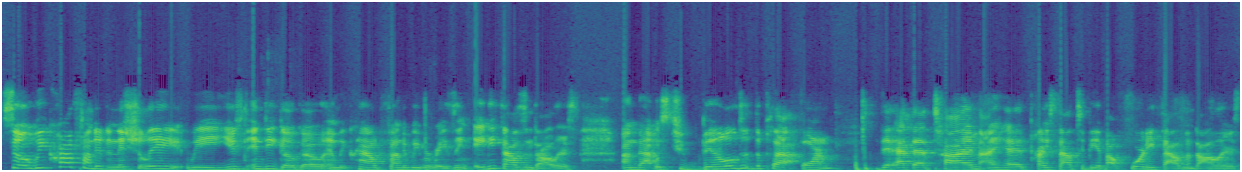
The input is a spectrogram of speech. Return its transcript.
So we crowdfunded initially. We used Indiegogo and we crowdfunded. We were raising eighty thousand dollars. Um, that was to build the platform that at that time I had priced out to be about forty thousand dollars,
